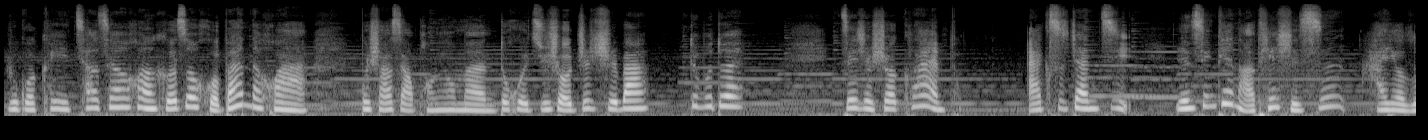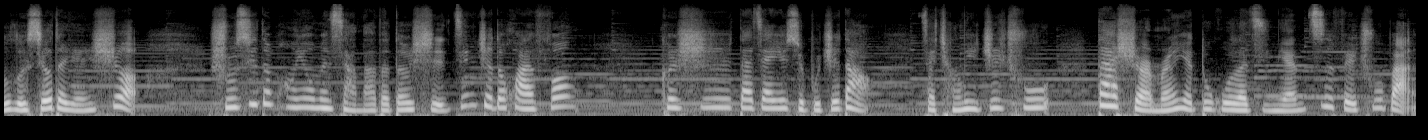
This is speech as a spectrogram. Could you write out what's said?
如果可以悄悄换合作伙伴的话，不少小朋友们都会举手支持吧，对不对？接着说，Clamp X 战记。人形电脑天使心，还有鲁鲁修的人设，熟悉的朋友们想到的都是精致的画风。可是大家也许不知道，在成立之初，大婶儿们也度过了几年自费出版，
